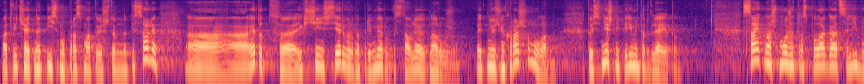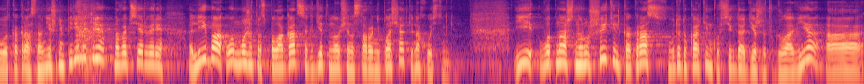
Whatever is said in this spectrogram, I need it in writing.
отвечать на письма, просматривать, что им написали, а, этот э, Exchange сервер, например, выставляют наружу. Это не очень хорошо, ну ладно. То есть внешний периметр для этого. Сайт наш может располагаться либо вот как раз на внешнем периметре, на веб-сервере, либо он может располагаться где-то ну, вообще на сторонней площадке, на хостинге. И вот наш нарушитель как раз вот эту картинку всегда держит в голове, а,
